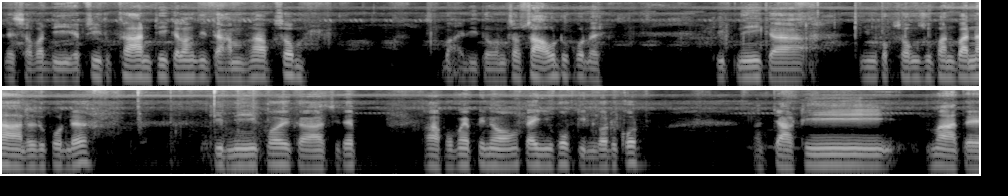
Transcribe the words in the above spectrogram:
และสวัสดี FC ทุกท่านที่กำลังติดตามครับส้มสบายดีตอนเช้าๆทุกคนเลยคลิปนี้ก็อยู่กับซองสุพรรณปานาเด้อทุกคนเด้อคลิปนี้ค่อยกาสิได้พาพ่อแม่พี่น้องแต่งอยู่พกกินก่อนทุกคน หลังจากที่มาแต่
